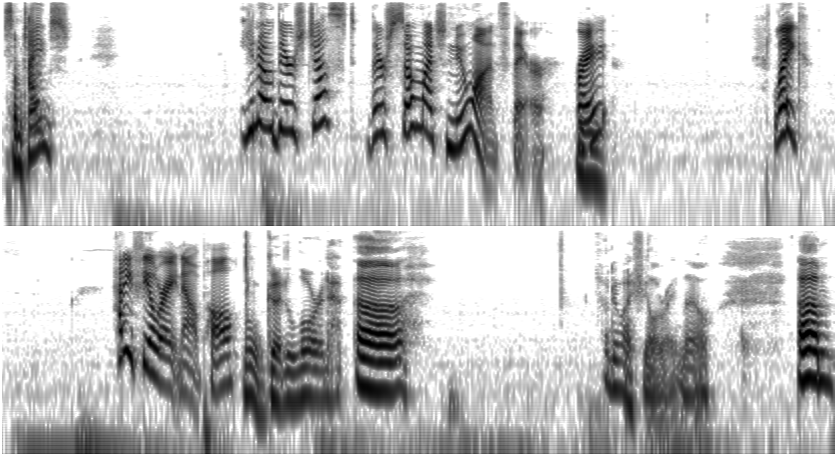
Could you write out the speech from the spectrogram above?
Sometimes? you know there's just there's so much nuance there right like how do you feel right now paul oh, good lord. Uh how do I feel right now? Um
